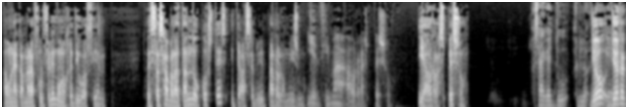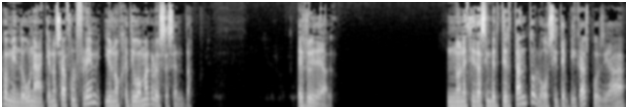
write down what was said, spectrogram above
a una cámara full frame con un objetivo 100. Entonces, estás abaratando costes y te va a servir para lo mismo. Y encima ahorras peso. Y ahorras peso. O sea que tú. lo- Yo, que- yo recomiendo una que no sea full frame y un objetivo macro de 60. Es lo ideal. No necesitas invertir tanto, luego si te picas, pues ya.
